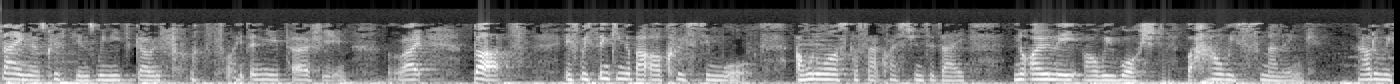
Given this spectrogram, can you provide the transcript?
saying as Christians we need to go and find a new perfume, all right? But if we're thinking about our Christian walk, I want to ask us that question today. Not only are we washed, but how are we smelling? How do we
